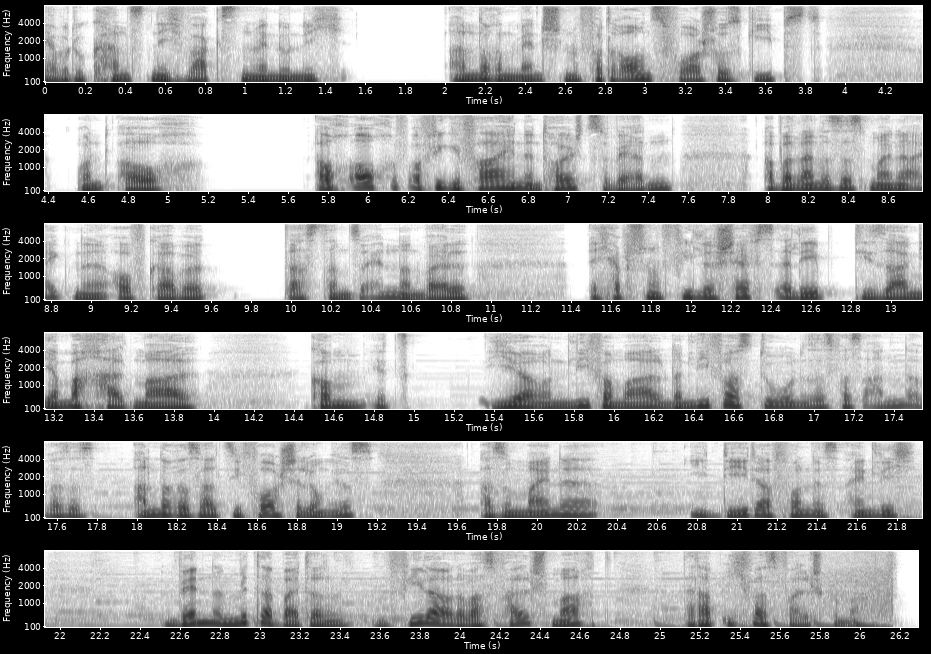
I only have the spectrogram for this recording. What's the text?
Ja, aber du kannst nicht wachsen, wenn du nicht anderen Menschen Vertrauensvorschuss gibst und auch, auch, auch auf die Gefahr hin enttäuscht zu werden. Aber dann ist es meine eigene Aufgabe, das dann zu ändern, weil ich habe schon viele Chefs erlebt, die sagen, ja, mach halt mal, komm jetzt hier und liefer mal und dann lieferst du und das ist was, an, was anderes als die Vorstellung ist. Also meine Idee davon ist eigentlich, wenn ein Mitarbeiter einen Fehler oder was falsch macht, dann habe ich was falsch gemacht.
